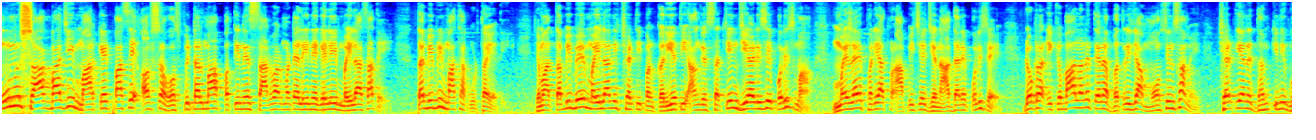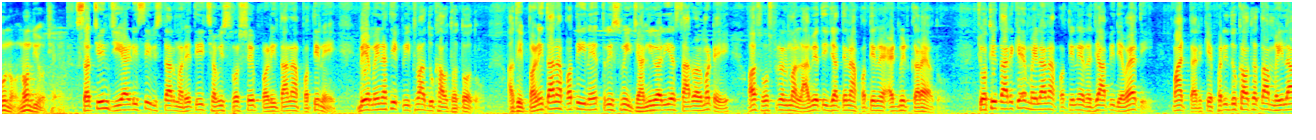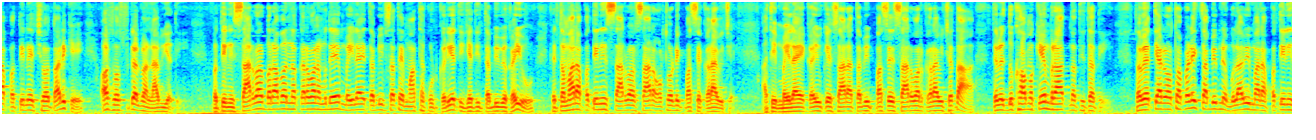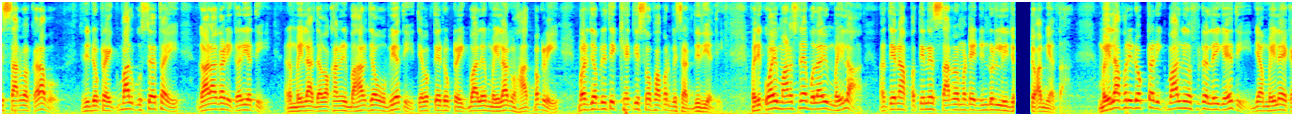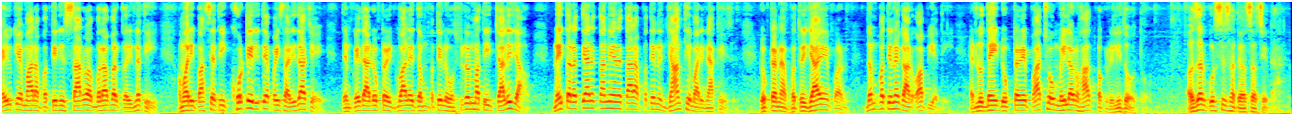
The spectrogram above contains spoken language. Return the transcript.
ઊન શાકભાજી માર્કેટ પાસે અર્ષ હોસ્પિટલમાં પતિને સારવાર માટે લઈને ગયેલી મહિલા સાથે તબીબની માથાકૂટ થઈ હતી, જેમાં તબીબે મહિલાની છેડતી પણ કરી હતી. અંગે સચિન જીઆઈડીસી પોલીસમાં મહિલાએ ફરિયાદ પણ આપી છે, જેના આધારે પોલીસે ડોક્ટર ઇકબાલ અને તેના ભત્રીજા મોહસિન સામે છેડતી અને ધમકીની ગુનો નોંધ્યો છે. સચિન જીઆઈડીસી વિસ્તારમાં રહેતી છવ્વીસ વર્ષે પ્રણીતાના પતિને બે મહિનાથી પીઠમાં દુખાવો થતો હતો. આથી પ્રણીતાના પતિને ત્રીસમી જાન્યુઆરીએ સારવાર માટે અસ હોસ્પિટલમાં લાવી હતી, જ્યાં તેના પતિને એડમિટ કરાયો હતો. ચોથી તારીખે મહિલાના પતિને રજા આપી દેવાઈ હતી. પાંચ તારીખે ફરી દુખાવ થતાં મહિલા પતિને છ તારીખે અર્થ હોસ્પિટલમાં લાવી હતી. પતિની સારવાર બરાબર ન કરવાના મુદ્દે મહિલાએ તબીબ સાથે માથાકૂટ કરી હતી, જેથી તબીબે કહ્યું કે તમારા પતિની સારવાર સારા ઓર્થોટિક પાસે કરાવી છે. આથી મહિલાએ કહ્યું કે સારા તબીબ પાસે સારવાર કરાવી છતાં તેમને દુખાવામાં કેમ રાહત નથી થતી. તમે અત્યારે ઓર્થોપેડિક તબીબને બોલાવી મારા પતિની સારવાર કરાવો. જેથી ડૉક્ટર ઇકબાલ ગુસ્સે થઈ ગાળાગાળી કરી હતી અને મહિલા દવાખાનાની બહાર જવા ઊભી હતી. તે વખતે ડૉક્ટર ઇકબાલે મહિલાનો હાથ પકડી બળજબરીથી ખેંચી સોફા પર બેસાડી દીધી હતી. પછી કોઈ માણસને બોલાવી મહિલા અને તેના પતિને સારવાર માટે ડિંડોરી લઈ જવા પામ્યા હતા. મહિલા ફરી ડૉક્ટર ઇકબાલની હોસ્પિટલ લઈ ગઈ હતી, જ્યાં મહિલાએ કહ્યું કે મારા પતિની સારવાર બરાબર કરી નથી, અમારી પાસેથી ખોટી રીતે પૈસા લીધા છે. તેમ કહેતા ડૉક્ટર ઇકબાલે દંપતીને હોસ્પિટલમાંથી ચાલી જાઓ, નહીંતર અત્યારે તને અને તારા પતિને જાનથી મારી નાખીશ. ડૉક્ટરના ભત્રીજાએ પણ દંપતીને ગાળો આપી હતી. એટલું જ નહીં, ડૉક્ટરે પાછો મહિલાનો હાથ પકડી લીધો હતો. અઝર કુર્સી સાથે અસર સેટા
